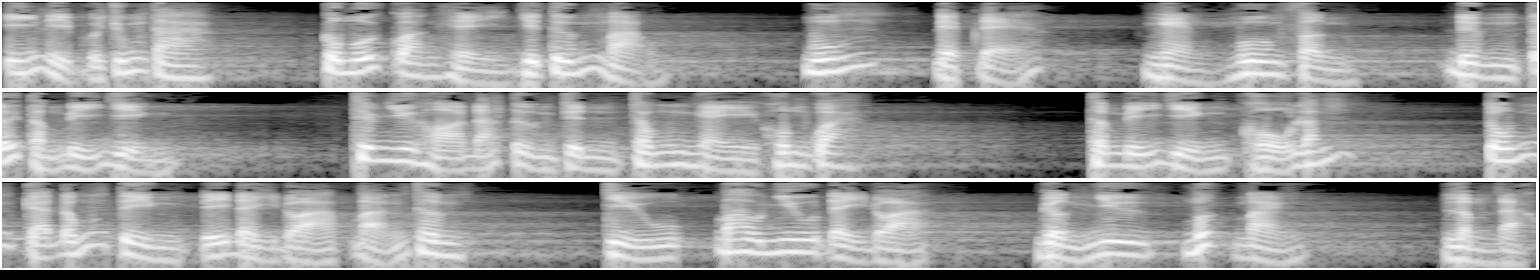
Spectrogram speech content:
ý niệm của chúng ta có mối quan hệ với tướng mạo, muốn đẹp đẽ, ngàn muôn phần, đừng tới thẩm mỹ viện theo như họ đã tường trình trong ngày hôm qua thẩm mỹ viện khổ lắm. Tốn cả đống tiền để đầy đọa bản thân. Chịu bao nhiêu đầy đọa, gần như mất mạng. Lầm lạc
